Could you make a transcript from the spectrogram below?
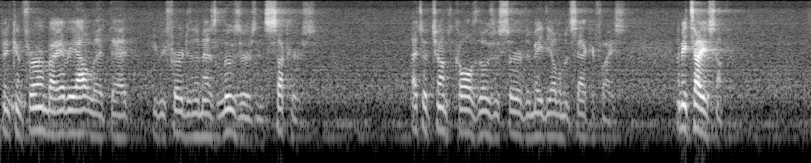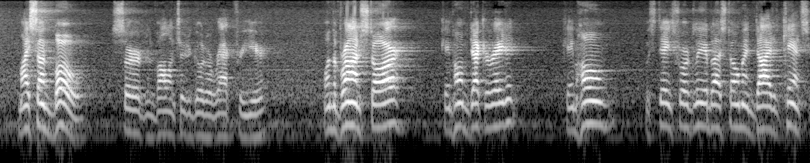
It's been confirmed by every outlet that he referred to them as losers and suckers. That's what Trump calls those who served and made the ultimate sacrifice. Let me tell you something. My son Bo served and volunteered to go to Iraq for a year, won the Bronze Star, came home decorated, came home with stage 4 glioblastoma and died of cancer.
